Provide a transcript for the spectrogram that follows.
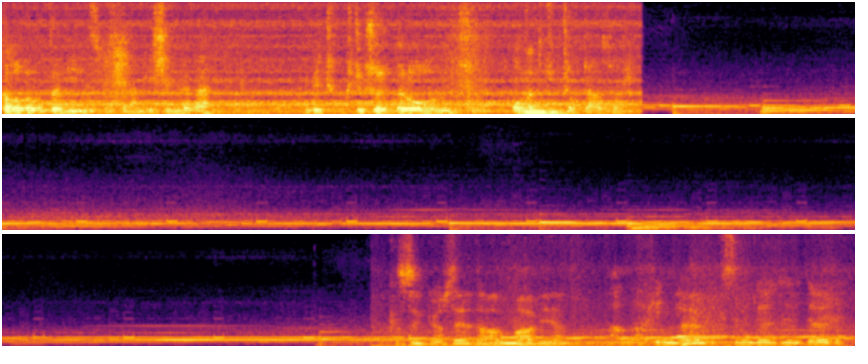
kalabalık da değiliz biz yani eşimle ben. Bir de çok küçük çocukları olduğunu düşün. Onlar için çok daha zor. Kızın gözleri daha mı mavi ya? Allah bilmiyorum. İkisinin gözleri de öyle.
